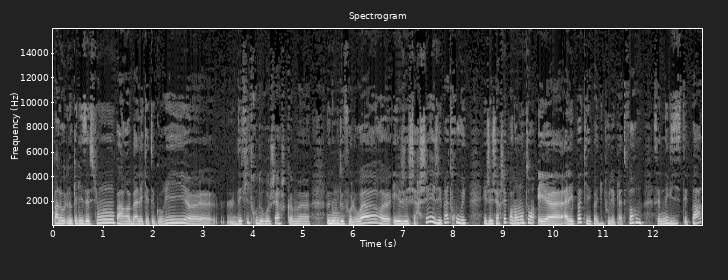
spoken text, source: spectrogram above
Par localisation, par euh, bah, les catégories, euh, des filtres de recherche comme le nombre de followers. et j'ai cherché, et j'ai pas trouvé. Et j'ai cherché pendant longtemps. Et à l'époque, il n'y avait pas du tout les plateformes, ça n'existait pas.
